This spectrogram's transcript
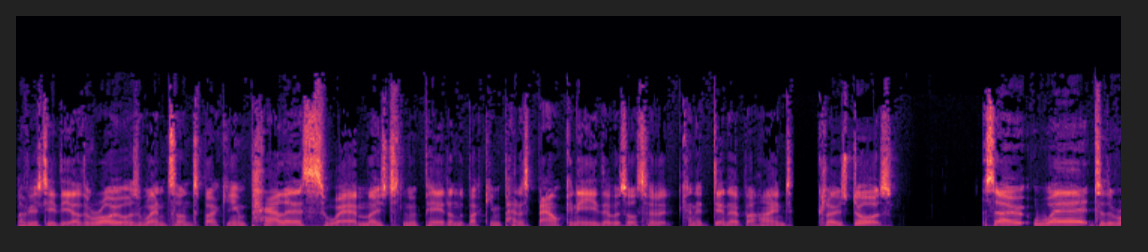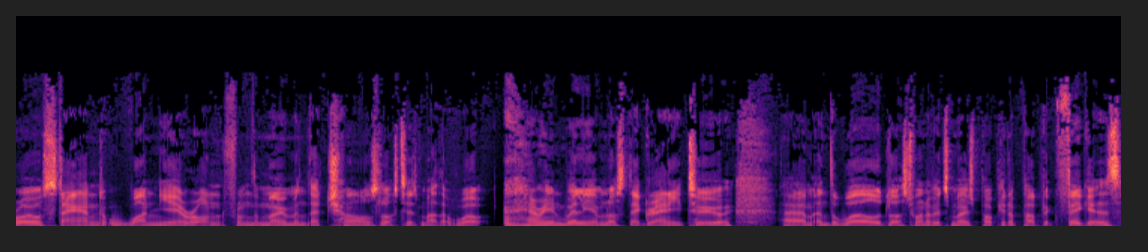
Obviously, the other royals went on to Buckingham Palace, where most of them appeared on the Buckingham Palace balcony. There was also a kind of dinner behind closed doors. So, where do the royals stand one year on from the moment that Charles lost his mother? Well, Harry and William lost their granny too, um, and the world lost one of its most popular public figures.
